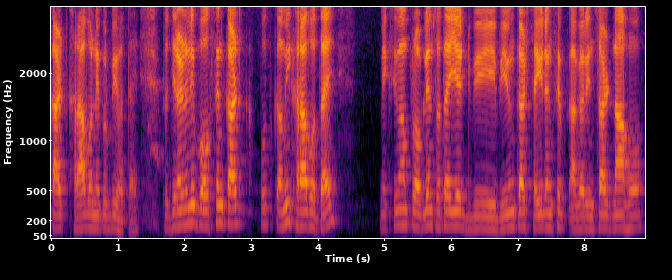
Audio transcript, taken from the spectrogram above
कार्ड ख़राब होने पर भी होता है। तो जनरली बॉक्स एंड कार्ड बहुत कम ही ख़राब होता है। मैक्सिमम प्रॉब्लम्स होता है ये व्यूइंग कार्ड सही ढंग से अगर इंसर्ट ना हो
